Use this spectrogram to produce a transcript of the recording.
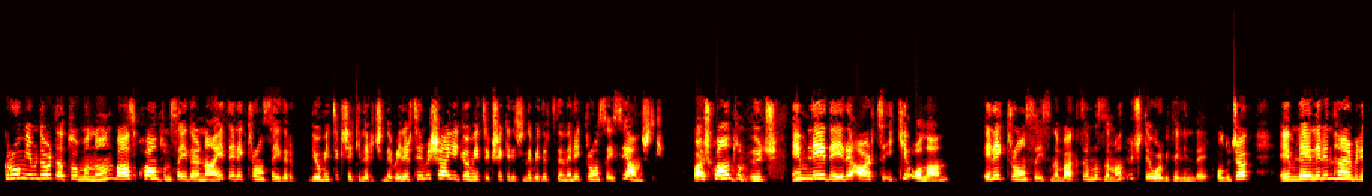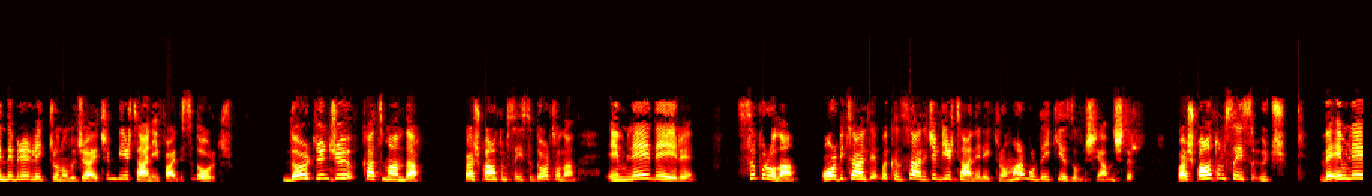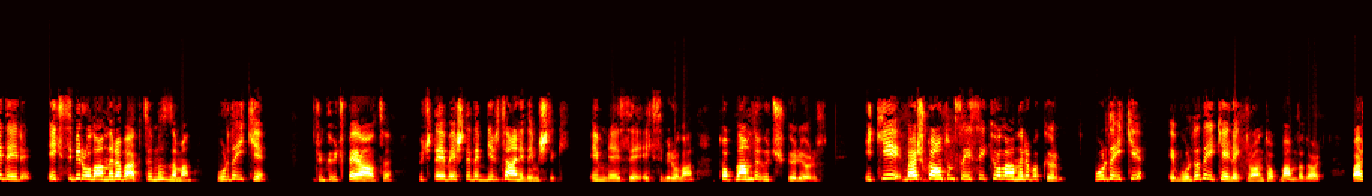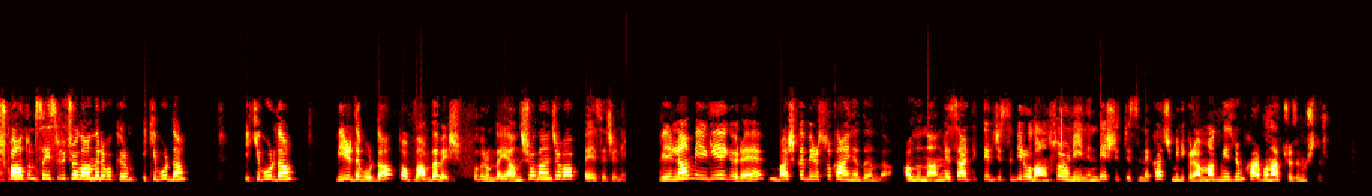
Krom 24 atomunun bazı kuantum sayılarına ait elektron sayıları geometrik şekiller içinde belirtilmiş. Hangi geometrik şekil içinde belirtilen elektron sayısı yanlıştır? Baş kuantum 3, ML değeri artı 2 olan elektron sayısına baktığımız zaman 3D orbitalinde olacak. ML'lerin her birinde birer elektron olacağı için bir tane ifadesi doğrudur. Dördüncü katmanda baş kuantum sayısı 4 olan ML değeri 0 olan orbitalde bakın sadece bir tane elektron var. Burada 2 yazılmış yanlıştır. Baş kuantum sayısı 3 ve ML değeri eksi 1 olanlara baktığımız zaman burada 2 çünkü 3P6 3D5'te de bir tane demiştik. ML'si eksi 1 olan. Toplamda 3 görüyoruz. 2 baş kuantum sayısı 2 olanlara bakıyorum. Burada 2. E burada da 2 elektron toplamda 4. Baş kuantum sayısı 3 olanlara bakıyorum. 2 burada. 2 burada. 1 de burada. Toplamda 5. Bu durumda yanlış olan cevap B seçeneği. Verilen bilgiye göre başka bir su kaynadığında alınan ve sertlik derecesi 1 olan su örneğinin 5 litresinde kaç miligram magnezyum karbonat çözülmüştür?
